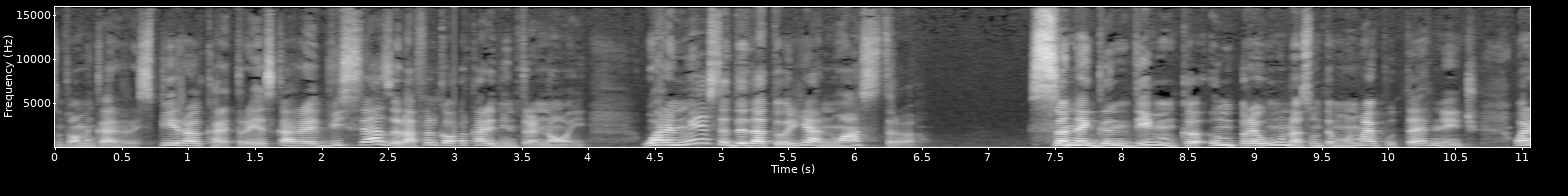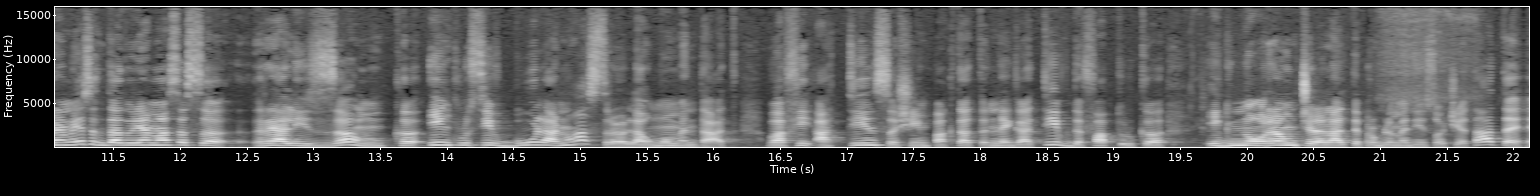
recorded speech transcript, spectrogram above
sunt oameni care respiră, care trăiesc, care visează la fel ca oricare dintre noi. Oare nu este de datoria noastră să ne gândim că împreună suntem mult mai puternici? Oare nu este datoria noastră să realizăm că inclusiv bula noastră, la un moment dat, va fi atinsă și impactată negativ de faptul că ignorăm celelalte probleme din societate?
